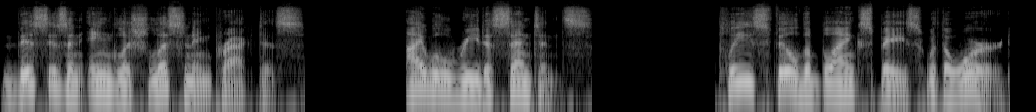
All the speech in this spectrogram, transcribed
This is an English listening practice. I will read a sentence. Please fill the blank space with a word.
